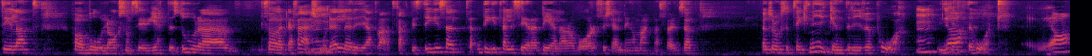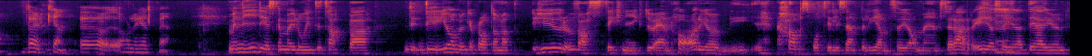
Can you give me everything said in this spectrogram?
till att ha bolag som ser jättestora för affärsmodeller i att, att faktiskt digital- digitalisera delar av vår försäljning och marknadsföring. Så att jag tror också att tekniken driver på Mm, ja. jättehårt. Ja, verkligen. Jag jag håller helt med. Men i det ska man ju då inte tappa... Det, det, jag brukar prata om att hur vass teknik du än har, jag, HubSpot till exempel jämför jag med en Ferrari. Jag säger att det är ju en,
